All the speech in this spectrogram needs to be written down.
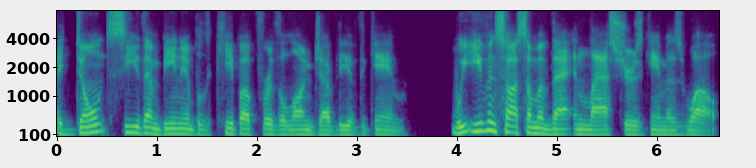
I don't see them being able to keep up for the longevity of the game. We even saw some of that in last year's game as well.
